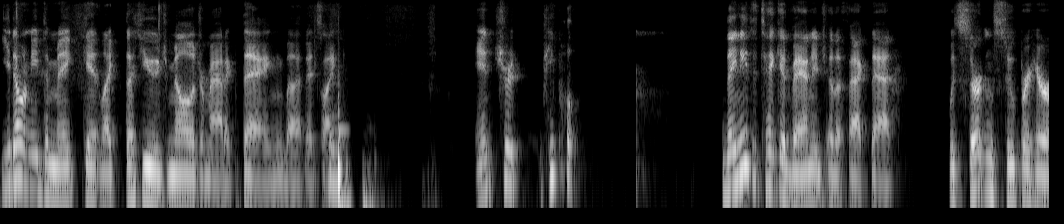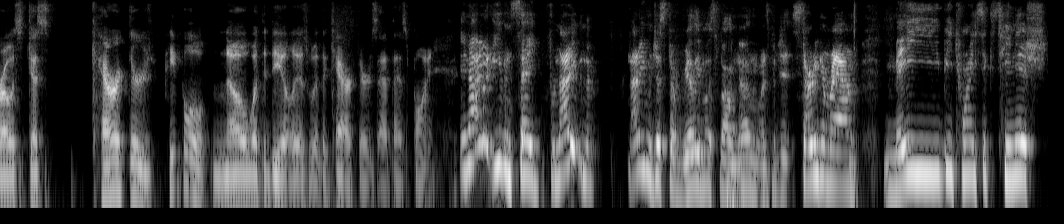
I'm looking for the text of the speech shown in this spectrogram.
you don't need to make it like the huge melodramatic thing, but it's like mm-hmm. intro people they need to take advantage of the fact that with certain superheroes just characters people know what the deal is with the characters at this point. And I would even say for not even the not even just the really most well-known ones, but starting around maybe 2016-ish,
